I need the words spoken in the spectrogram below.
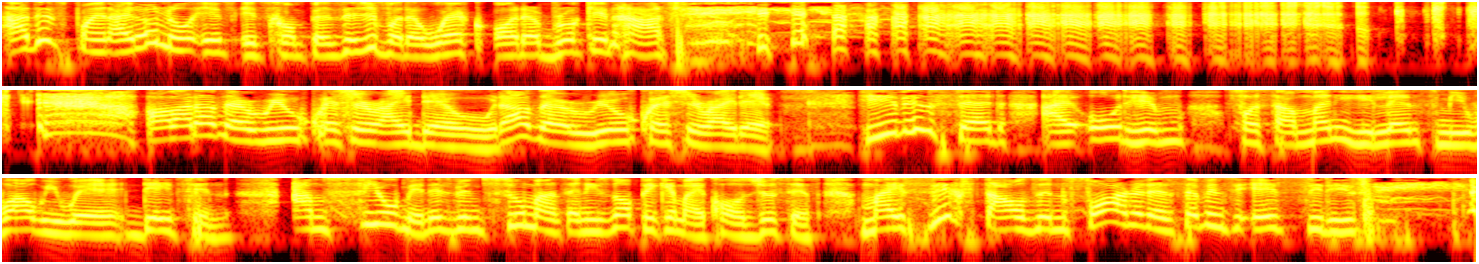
At this point, I don't know if it's compensation for the work or the broken heart. Oh, but that's a real question right there. Oh. That's a real question right there. He even said I owed him for some money he lent me while we were dating. I'm fuming. It's been two months and he's not picking my calls. Joseph, my 6,478 cedis.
